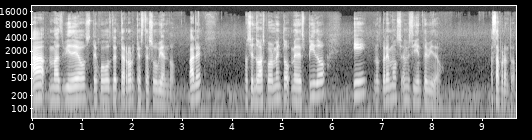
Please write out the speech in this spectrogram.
a más videos de juegos de terror que esté subiendo, ¿vale? No siendo más por el momento, me despido y nos veremos en el siguiente video. Hasta pronto.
